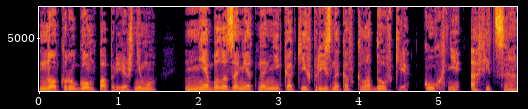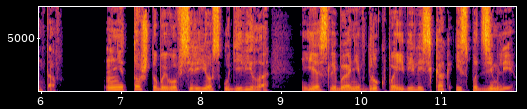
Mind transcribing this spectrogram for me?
Но кругом по-прежнему не было заметно никаких признаков кладовки, кухни, официантов. Не то чтобы его всерьез удивило, если бы они вдруг появились как из-под земли.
